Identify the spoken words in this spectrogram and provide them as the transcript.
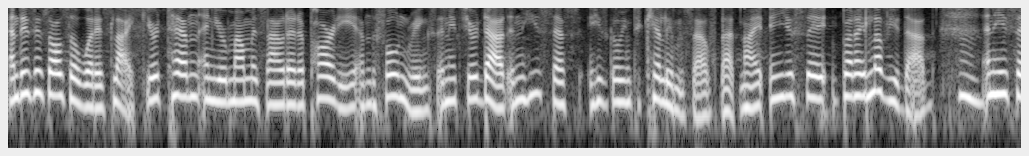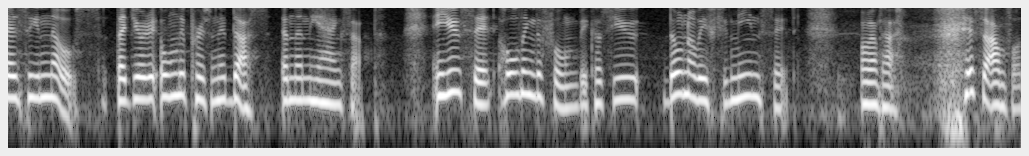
And this is also what it's like. You're 10 and your mom is out at a party and the phone rings and it's your dad and he says he's going to kill himself that night and you say, "But I love you, dad." Hmm. And he says he knows that you're the only person who does and then he hangs up. And you sit holding the phone because you don't know if he means it. Vänta. Det är så.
